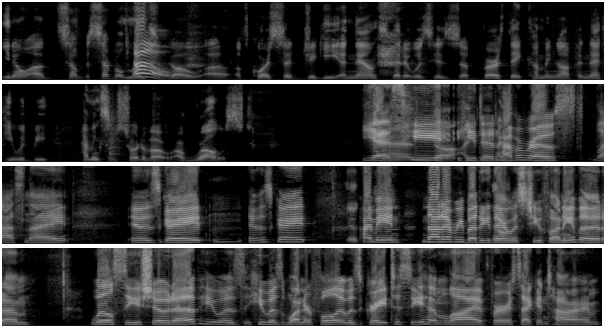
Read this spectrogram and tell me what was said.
You know, uh, some several months Oh. ago, uh, of course, uh, Jiggy announced that it was his uh, birthday coming up and that he would be having some sort of a, a roast. yes, And, he uh, he I- did I- have a roast last night. It was great. It was great. It- I mean, not everybody there No. was too funny, but um, Will C showed up. He was he was wonderful. It was great to see him live for a second time.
